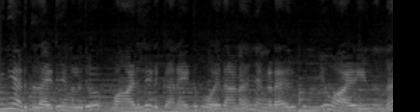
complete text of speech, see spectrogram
ഇനി അടുത്തതായിട്ട് ഞങ്ങളൊരു വാഴല എടുക്കാനായിട്ട് പോയതാണ്. ഞങ്ങളുടെ ഒരു കുഞ്ഞു വാഴയിൽ നിന്ന്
